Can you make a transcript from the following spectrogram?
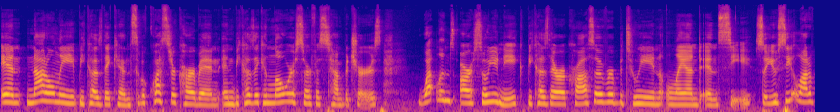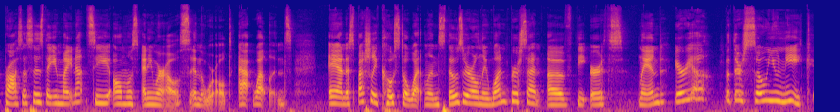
And not only because they can sequester carbon and because they can lower surface temperatures, Wetlands are so unique because they're a crossover between land and sea. So you see a lot of processes that you might not see almost anywhere else in the world at wetlands. And especially coastal wetlands, those are only 1% of the Earth's land area but they're so unique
